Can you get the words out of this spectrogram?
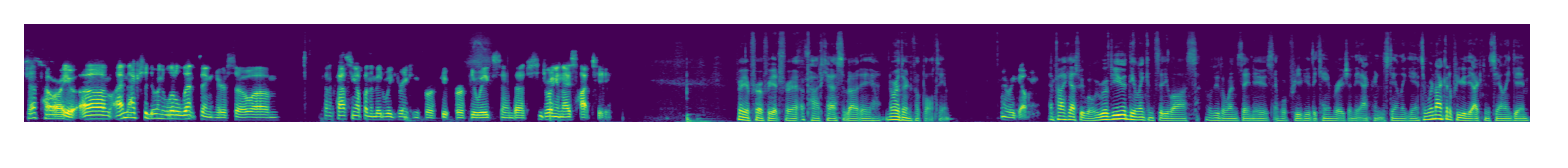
Jeff, how are you? Um, I'm actually doing a little Lent thing here, so um, kind of passing up on the midweek drinking for a few for a few weeks, and uh, just enjoying a nice hot tea. Very appropriate for a, a podcast about a northern football team. There we go. And podcast we will. We reviewed the Lincoln City loss. We'll do the Wednesday news, and we'll preview the Cambridge and the Accrington Stanley game. So we're not going to preview the Accrington Stanley game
